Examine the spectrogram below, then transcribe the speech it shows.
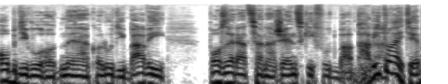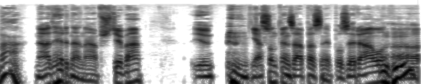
obdivuhodné, ako ľudí baví pozerať sa na ženský futbal. Baví to aj teba? Nádherná návšteva. Ja som ten zápas nepozeral. Uh-huh. A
